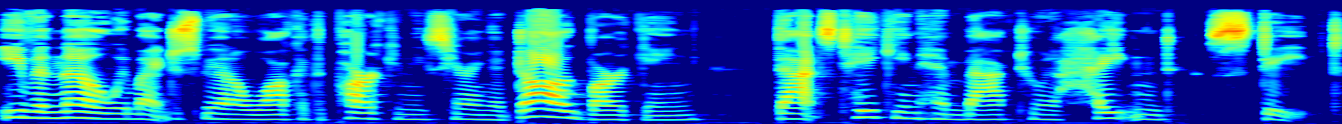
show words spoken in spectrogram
Even though we might just be on a walk at the park and he's hearing a dog barking, that's taking him back to a heightened state.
